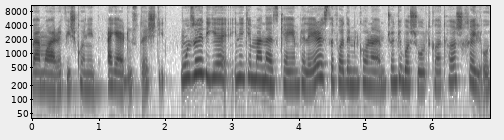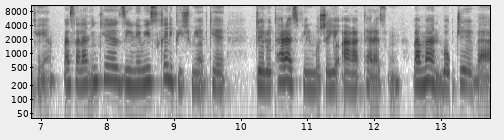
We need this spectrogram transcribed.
و معرفیش کنید اگر دوست داشتید موضوع دیگه اینه که من از KMPlayer استفاده می کنم چون که با shortcut هاش خیلی okay ام. مثلا اینکه زیرنویس خیلی پیش میاد که جلوتر از فیلم باشه یا عقبتر از اون. و من با G و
